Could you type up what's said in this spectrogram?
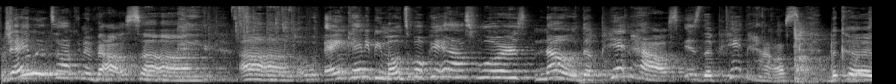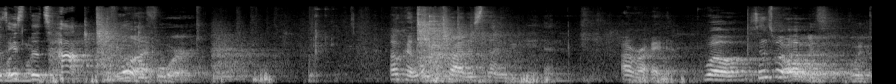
Jalen talking about some. Um, ain't can it be multiple penthouse floors? No, the penthouse is the penthouse because it's the top floor. Okay, let's try this thing again. All right. Well, since we're Oh, up, wait,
